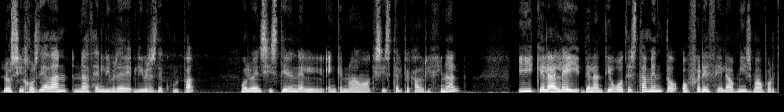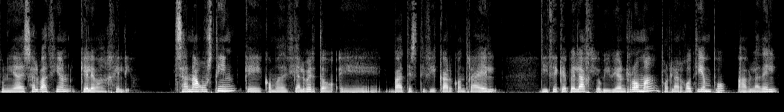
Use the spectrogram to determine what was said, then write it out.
los hijos de Adán nacen libres de culpa. Vuelve a insistir en, el, en que no existe el pecado original y que la ley del Antiguo Testamento ofrece la misma oportunidad de salvación que el Evangelio. San Agustín, que como decía Alberto eh, va a testificar contra él, dice que Pelagio vivió en Roma por largo tiempo, habla de él,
